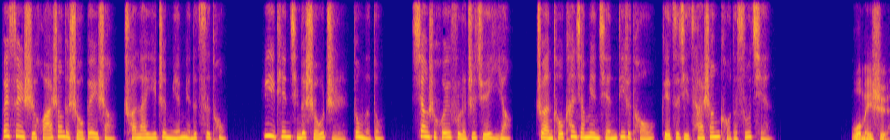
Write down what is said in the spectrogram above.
被碎石划伤的手背上传来一阵绵绵的刺痛，厉天晴的手指动了动，像是恢复了知觉一样，转头看向面前低着头给自己擦伤口的苏浅：“我没事，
